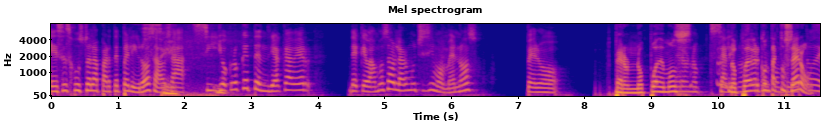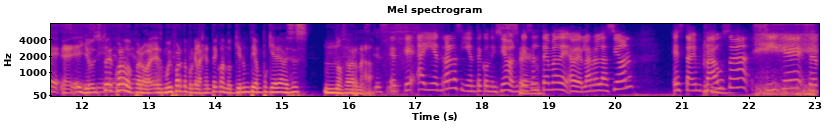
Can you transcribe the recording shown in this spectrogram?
esa es justo la parte peligrosa. Sí. O sea, sí, yo creo que tendría que haber de que vamos a hablar muchísimo menos, pero, Pero no podemos... pero no No puede de haber contacto cero. de- Eh, sí, yo sí, estoy de acuerdo, pero no. es muy fuerte porque la gente cuando quiere un tiempo quiere a veces no saber nada. Es que sí. Es que ahí entra la siguiente condición, Sí. que es el tema de, a ver, la relación está en pausa, sigue, se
